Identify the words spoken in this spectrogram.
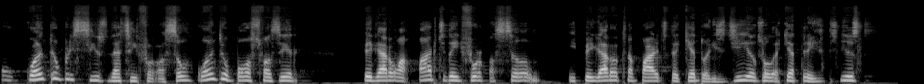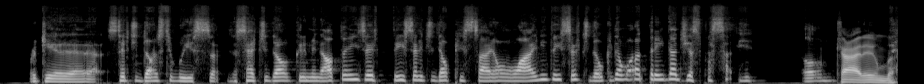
o quanto eu preciso dessa informação, quanto eu posso fazer pegar uma parte da informação e pegar outra parte daqui a dois dias ou daqui a três dias, porque é, certidão distribuição, certidão criminal tem, tem certidão que sai online e tem certidão que demora 30 dias para sair. Então... Caramba!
